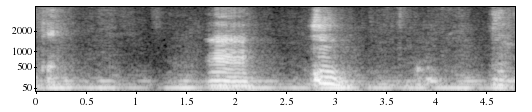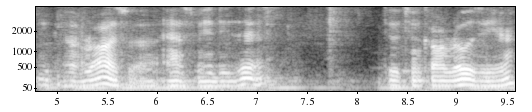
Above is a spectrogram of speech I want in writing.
Okay. Uh, I think uh, Roz uh, asked me to do this. Do a tune called Rosie here.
